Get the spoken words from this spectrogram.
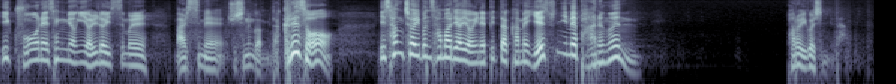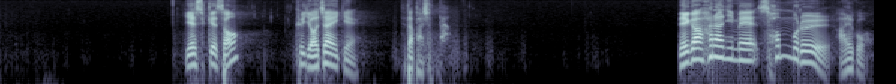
이 구원의 생명이 열려 있음을 말씀해 주시는 겁니다. 그래서 이 상처 입은 사마리아 여인의 삐딱함에 예수님의 반응은 바로 이것입니다. 예수께서 그 여자에게 대답하셨다. 내가 하나님의 선물을 알고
